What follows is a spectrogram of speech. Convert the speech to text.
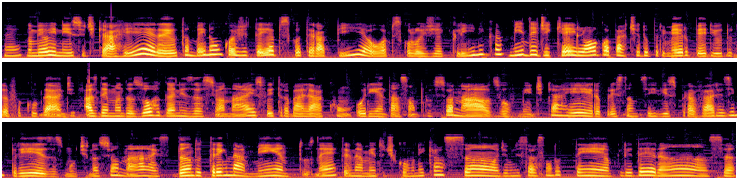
Né? No meu início de carreira, eu também não cogitei a psicoterapia ou a psicologia clínica. Me dediquei logo a partir do primeiro período da faculdade às demandas organizacionais, fui trabalhar com orientação profissional, desenvolvimento de carreira, prestando serviço para várias empresas multinacionais, dando treinamentos, né? Treinamento de comunicação, administração do tempo, liderança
